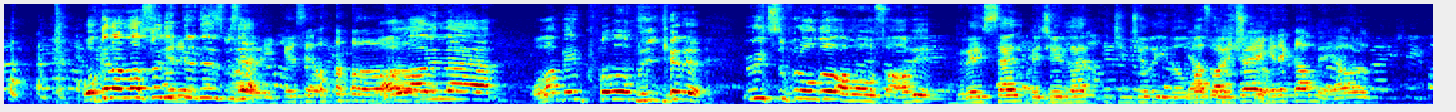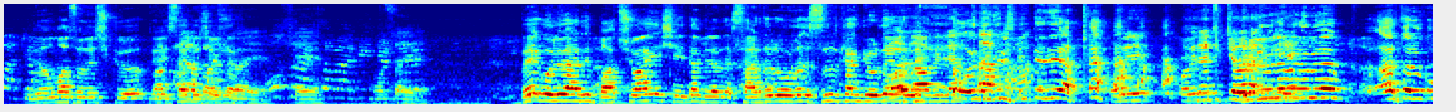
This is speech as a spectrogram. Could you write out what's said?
o kadar laf söylettirdiniz bize. Abi ilk yarı sen Vallahi billahi ya. Olan benim kupam oldu ilk yarı. 3-0 oldu ama olsa abi bireysel beceriler ikinci yarı Ya inanılmaz öne Başak'a çıkıyor. gerek kalmıyor ya. Orada İnanılmaz öne çıkıyor bireysel beceriler. Başak'a. Şey, olsaydı. Ve golü verdi Batshuayi şeyden birader Serdar'ı orada ısırırken gördü herhalde. Vallahi billahi. Oyuna girecek dedi ya. Oyuna açıkça var Böyle abi böyle diye. böyle böyle her tarafa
